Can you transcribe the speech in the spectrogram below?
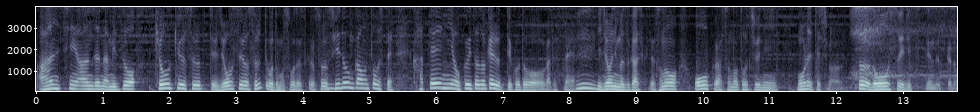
安心安全な水を供給するっていう浄水をするってこともそうですけどそれを水道管を通して家庭に送り届けるっていうことがですね、うん、非常に難しくてその多くがその途中に漏れてしまう。それを漏水率っていうんですけど。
